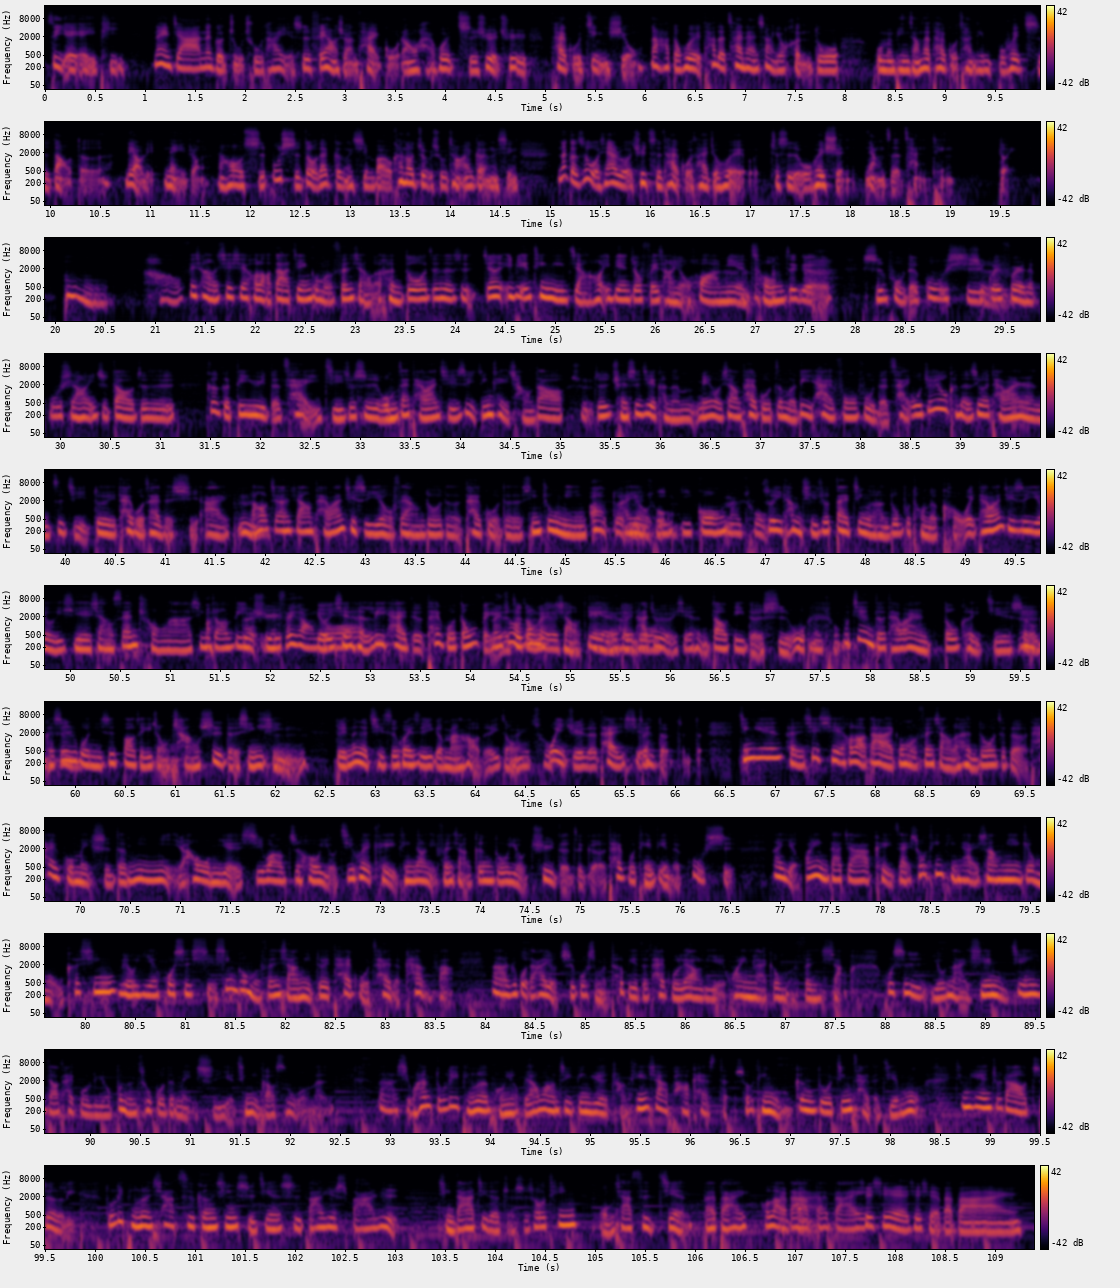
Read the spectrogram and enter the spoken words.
Z A A P 那家那个主厨他也是非常喜欢泰国，然后还会持续的去泰国进修。那他都会他的菜单上有很多我们平常在泰国餐厅不会吃到的料理内容，然后时不时都有在更新吧。我看到主厨常在更新。那可是我现在如果去吃泰国菜，就会就是我会选那样子的餐厅。对，嗯。好，非常谢谢侯老大今天跟我们分享了很多，真的是，真的，一边听你讲，然后一边就非常有画面，从这个食谱的故事、贵夫人的故事，然后一直到就是各个地域的菜，以及就是我们在台湾其实是已经可以尝到，就是全世界可能没有像泰国这么厉害丰富的菜。我觉得有可能是因为台湾人自己对泰国菜的喜爱，嗯、然后加上台湾其实也有非常多的泰国的新住民哦，对，还有移移工，没错，所以他们其实就带进了很多不同的口味。台湾其实也有一些像三重啊、新庄地区、啊、非常有一些很厉害的泰国东北的这种小店，对，它就有一些很道地的食物，没错，不见得台湾人都可以接受。嗯、可是如果你是抱着一种尝试的心情，对，那个其实会是一个蛮好的一种味觉的探险。真的，真的。今天很谢谢侯老大来跟我们分享了很多这个泰国美食的秘密，然后我们也希望之后有机会可以听到你分享更多有趣的这个泰国甜点的故事。那也欢迎大家可以在收听平台上面给我们五颗星留言，或是写信跟我们分享你对泰国菜的看法。那如果大家有吃过什么特别的泰国料理，也欢迎来跟我们分享，或是有哪些你建议到泰国旅游不能错过的美食，也请你告诉我们。那喜欢独立评论的朋友，不要忘记订阅《闯天下》Podcast，收听我们更多精彩的节目。今天就到这里，独立评论下次更新时间是八月十八日。请大家记得准时收听，我们下次见，拜拜，侯老大，拜拜，谢谢，谢谢，拜拜。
